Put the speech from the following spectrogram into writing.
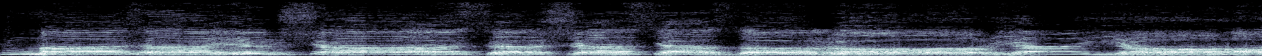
Бажаєм щастя, щастя, здоров'я його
